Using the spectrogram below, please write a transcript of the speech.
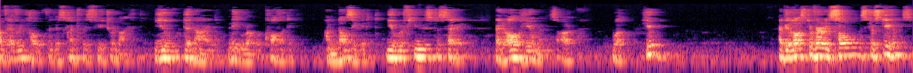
of every hope for this country's future life. You denied Negro equality. I'm nauseated. You refuse to say that all humans are, well, human. Have you lost your very soul, Mr. Stevens?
